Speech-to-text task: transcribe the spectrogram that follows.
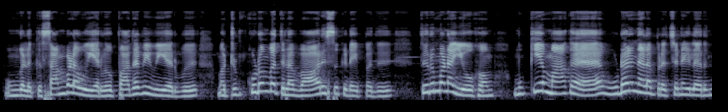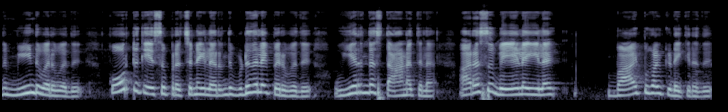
உங்களுக்கு சம்பள உயர்வு பதவி உயர்வு மற்றும் குடும்பத்தில் வாரிசு கிடைப்பது திருமண யோகம் முக்கியமாக உடல்நல பிரச்சனையிலிருந்து மீண்டு வருவது கோர்ட்டு கேஸு பிரச்சனையிலிருந்து விடுதலை பெறுவது உயர்ந்த ஸ்தானத்தில். அரசு வேலையில் வாய்ப்புகள் கிடைக்கிறது.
